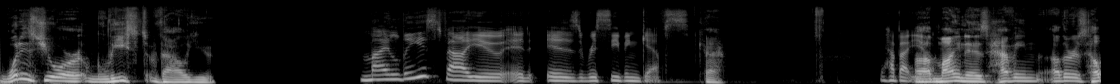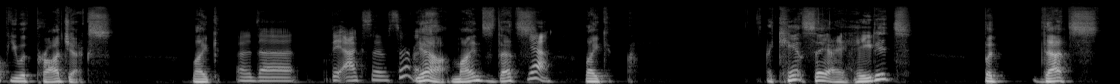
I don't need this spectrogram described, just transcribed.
what is your least value? My least value it is receiving gifts. Okay. How about you? Uh, mine is having others help you with projects. Like, or the the acts of service. yeah, mine's that's Yeah. like, I can't say I hate it, but that's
